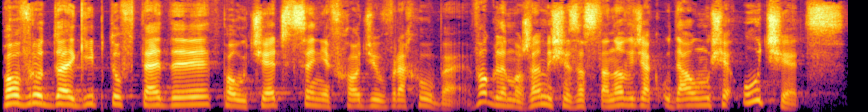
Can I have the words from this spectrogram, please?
Powrót do Egiptu wtedy po ucieczce nie wchodził w rachubę. W ogóle możemy się zastanowić, jak udało mu się uciec.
